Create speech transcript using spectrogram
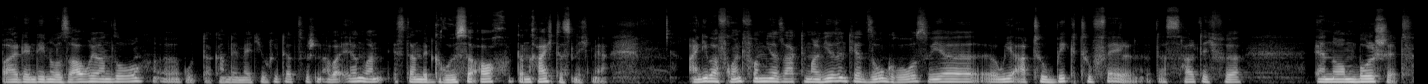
bei den Dinosauriern so. Äh, gut, da kam der Meteorit dazwischen, aber irgendwann ist dann mit Größe auch, dann reicht es nicht mehr. Ein lieber Freund von mir sagte mal, wir sind jetzt so groß, wir we are too big to fail. Das halte ich für enormen Bullshit.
